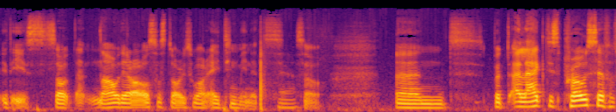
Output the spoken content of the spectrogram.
it is. So that now there are also stories who are 18 minutes. Yeah. So, and but I like this process of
